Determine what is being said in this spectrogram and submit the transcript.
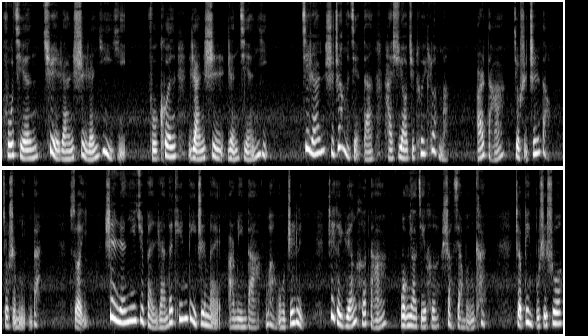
夫乾确然是人易矣，夫坤然是人简矣。既然是这么简单，还需要去推论吗？而达就是知道，就是明白。所以圣人依据本然的天地之美而明达万物之理。这个圆和达，我们要结合上下文看。这并不是说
